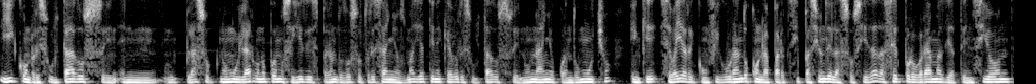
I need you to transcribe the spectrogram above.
y con resultados en, un plazo no muy largo. No podemos seguir esperando dos o tres años más. Ya tiene que haber resultados en un año, cuando mucho, en que se vaya reconfigurando con la participación de la sociedad, hacer programas de atención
